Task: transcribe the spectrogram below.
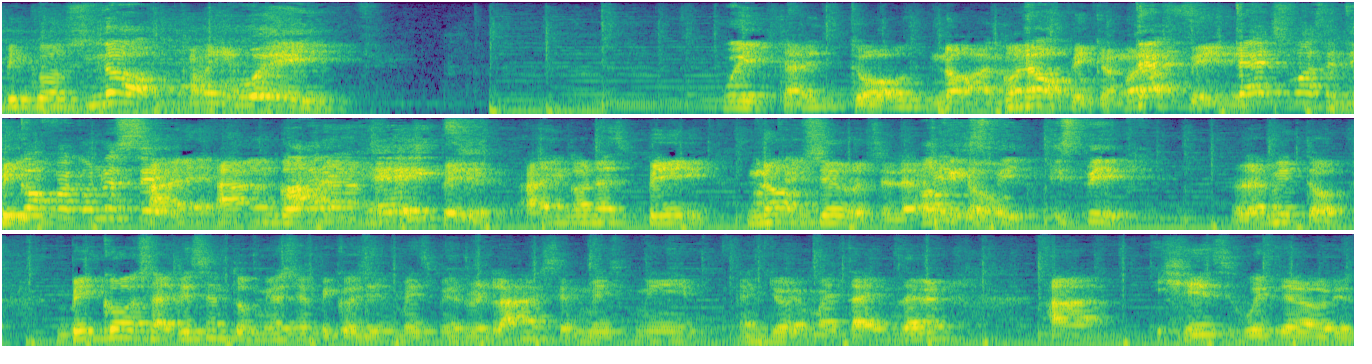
because No, I mean- wait. Wait. Can I talk? No, I'm gonna No, speak. I'm gonna that's- speak. that's what i think of i'm gonna say. I am gonna I hate- speak. I'm gonna speak. No, Okay. seriously, let me Okay, talk. speak. Speak. Let me talk. Because I listen to music because it makes me relax, it makes me enjoy my time there. Uh, he's with the audio.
